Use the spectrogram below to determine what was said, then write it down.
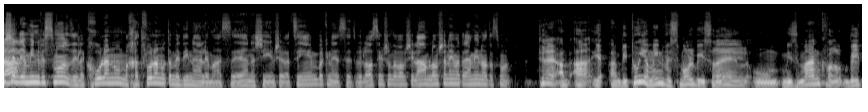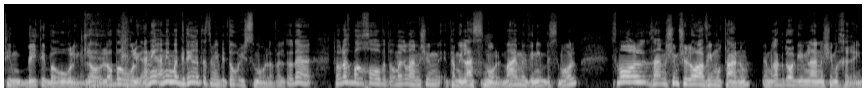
ההנהלה- של ימין ושמאל, זה לקחו לנו, חטפו לנו את המדינה למעשה, אנשים שרצים בכנסת ולא עושים שום דבר בשביל העם, לא משנה אם אתה ימין או אתה שמאל. תראה, הביטוי ימין ושמאל בישראל הוא מזמן כבר בלתי, בלתי ברור לי, כן. לא, לא ברור לי. אני, אני מגדיר את עצמי בתור איש שמאל, אבל אתה יודע, אתה הולך ברחוב, אתה אומר לאנשים את המילה שמאל, מה הם מבינים בשמאל? שמאל זה אנשים שלא אוהבים אותנו, הם רק דואגים לאנשים אחרים.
